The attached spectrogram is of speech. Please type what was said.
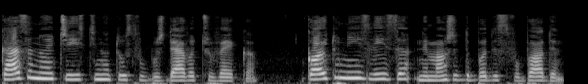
Казано е, че истината освобождава човека. Който не излиза, не може да бъде свободен.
